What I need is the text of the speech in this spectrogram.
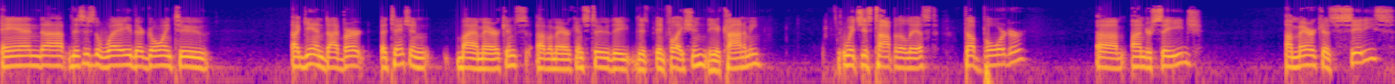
And uh, this is the way they're going to again divert attention by Americans of Americans to the, the inflation, the economy, which is top of the list, the border um, under siege, America's cities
